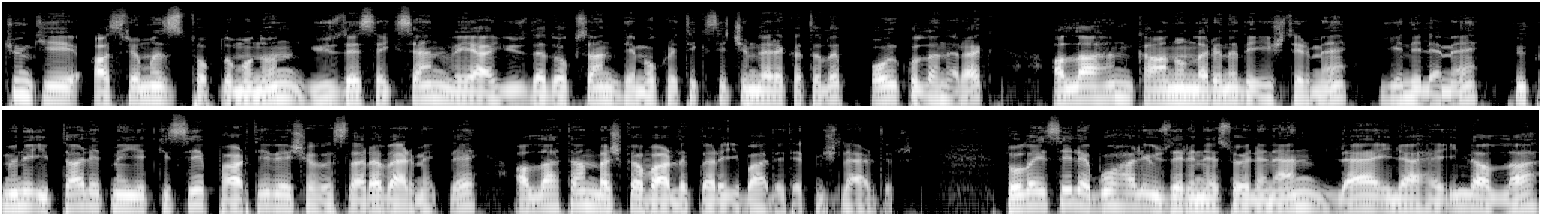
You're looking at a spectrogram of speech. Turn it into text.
Çünkü asrımız toplumunun %80 veya %90 demokratik seçimlere katılıp oy kullanarak Allah'ın kanunlarını değiştirme, yenileme, hükmünü iptal etme yetkisi parti ve şahıslara vermekle Allah'tan başka varlıklara ibadet etmişlerdir. Dolayısıyla bu hali üzerine söylenen La ilahe illallah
